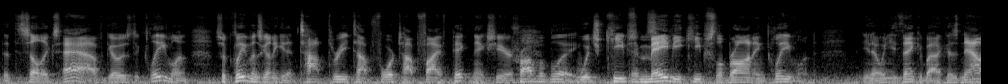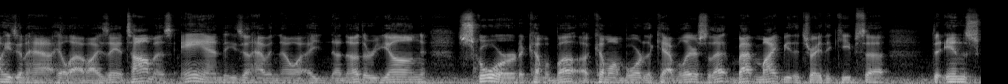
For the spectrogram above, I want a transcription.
that the Celtics have goes to Cleveland. So Cleveland's going to get a top three, top four, top five pick next year, Probably. which keeps It's- maybe keeps LeBron in Cleveland. You know, when you think about it, because now he's going to have he'll have Isaiah Thomas, and he's going to have a, a, another young scorer to come above, uh, come on board of the Cavaliers. So that that might be the trade that keeps uh, the ends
